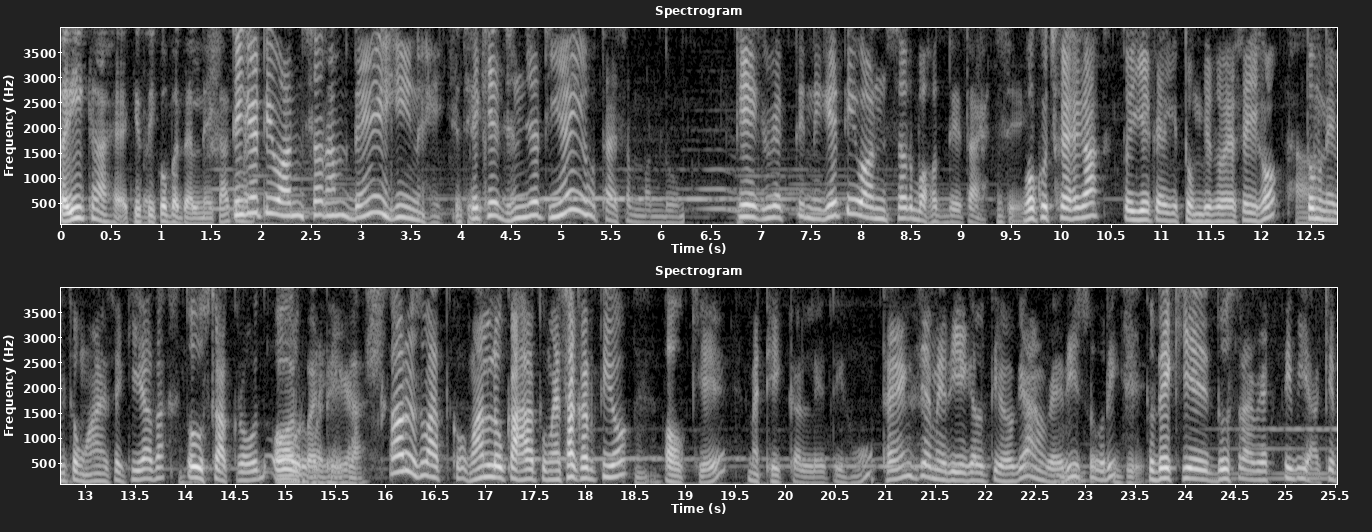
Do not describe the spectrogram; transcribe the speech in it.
तरीका है किसी को बदलने का निगेटिव आंसर हम दें ही नहीं। देखिए झंझट यही होता है संबंधों में कि एक व्यक्ति निगेटिव आंसर बहुत देता है। वो कुछ कहेगा तो ये कहेगी तुम भी तो ऐसे ही हो। हाँ। तुमने भी तो वहाँ ऐसे किया था। तो उसका क्रोध और, और बढ़ेगा। और उस बात को मान लो कहा तुम ऐसा करती हो। ओके। मैं ठीक कर लेती हूँ। थैंक्स ये मेरी ये गलती हो गया। आई एम वेरी सॉरी तो देखिए दूसरा व्यक्ति भी आखिर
